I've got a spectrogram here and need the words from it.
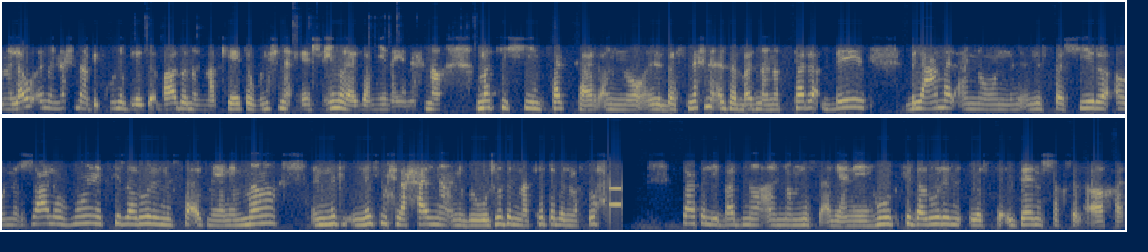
انه لو انه نحن بيكون بلزق بعضهم المكاتب ونحن قاشعين لزميلنا يعني نحن ما في شيء نفكر إنه بس نحن إذا بدنا نتطرق بالعمل إنه نستشيره أو نرجع له هون كثير ضروري نستأذنه. يعني ما نسمح لحالنا إنه بوجود المكاتب المفتوحة الساعات اللي بدنا إنه بنسأل. يعني هو كثير ضروري لاستئذان الشخص الآخر.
